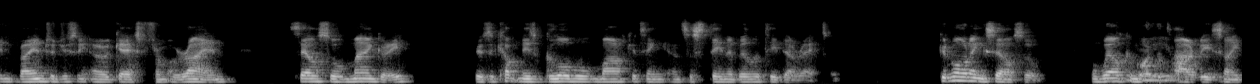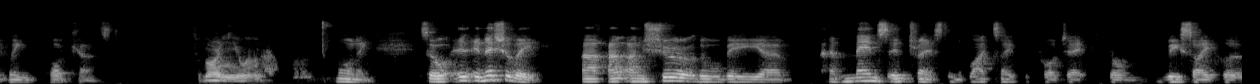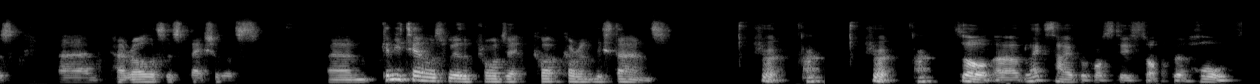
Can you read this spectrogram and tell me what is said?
in, by introducing our guest from Orion, Celso Magri, who's the company's global marketing and sustainability director. Good morning, Celso, and welcome morning, to the Tire Recycling Podcast. Good morning, Ewan. Morning. So, initially, uh, I'm sure there will be uh, an immense interest in the Black Cycle project from recyclers and pyrolysis specialists. Um, can you tell us where the project currently stands? Sure, sure. So, uh, Black Cycle consists of the whole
